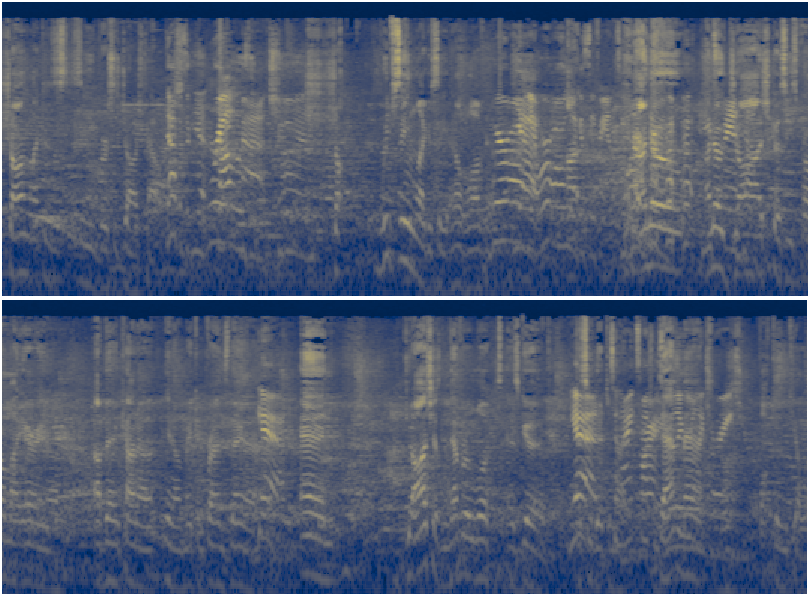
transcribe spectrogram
Sean Legacy versus Josh Powers. That was a Yeah, great that was match. a good. Sean, we've seen Legacy, and I love him. We're all yeah, Yeah. we're all I- Legacy fans. And I know, I know. Josh because he's from my area. I've been kind of, you know, making friends there. Yeah. And Josh has never looked as good as he did tonight. tonight's match was that really, really match great. Was fucking killer.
